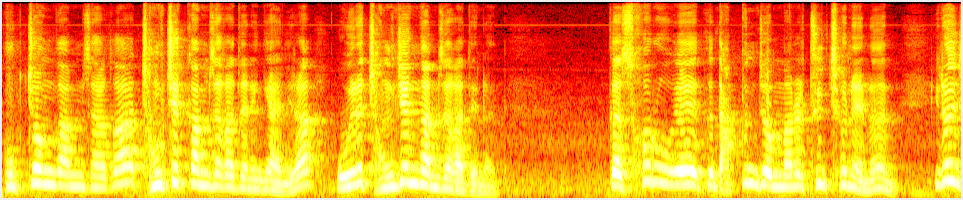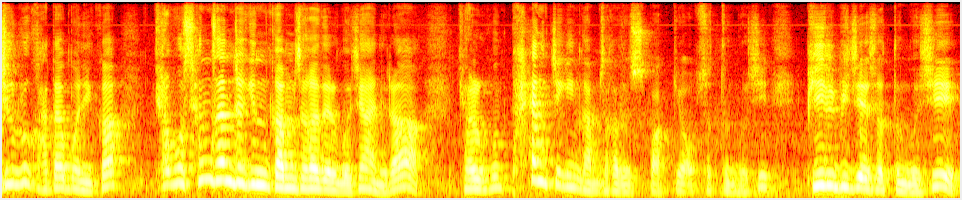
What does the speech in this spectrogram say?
국정감사가 정책감사가 되는 게 아니라 오히려 정쟁감사가 되는 그러니까 서로의 그 나쁜 점만을 들춰내는 이런 식으로 가다 보니까 결국 생산적인 감사가 되는 것이 아니라 결국은 파행적인 감사가 될 수밖에 없었던 것이 비일비재했었던 것이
